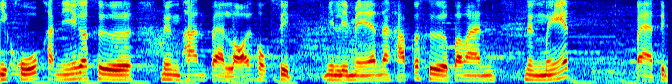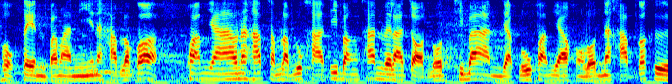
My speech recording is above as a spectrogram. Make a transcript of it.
e-coupe คันนี้ก็คือ 1,860มิลลิเมตรนะครับก็คือประมาณ 1 เมตร 86 เซนประมาณนี้นะครับ แล้วก็ความยาวนะครับสำหรับลูกค้าที่บางท่านเวลาจอดรถที่บ้าน อยากรู้ความยาวของรถนะครับ ก็คือ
